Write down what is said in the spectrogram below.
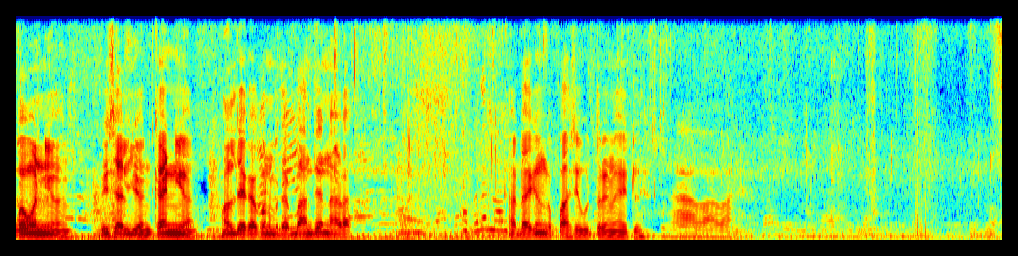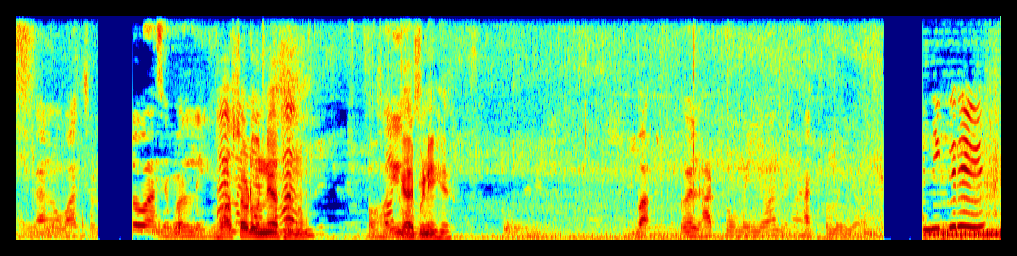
પવનીઓ વિશાલીઓ ને કાનીઓ હળદે કાકોને બધા બાંધે નાડા આડા કેમ કે પાછી ઉતરે ના એટલે હા વાહ વાહ ગાનું વાછળ વાસે ભલે વાસળું ને થાનું ગાય પીણી છે બા ઓલે આઠમો મહિનો હાલે આઠમો મહિનો હાલે.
